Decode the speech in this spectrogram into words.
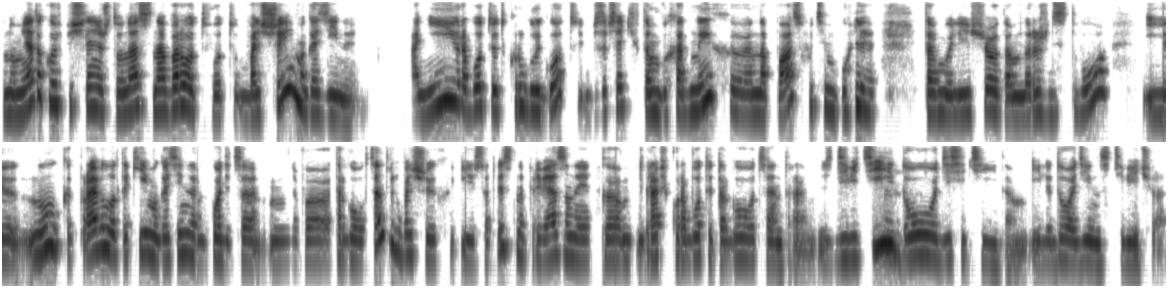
но у меня такое впечатление, что у нас наоборот, вот большие магазины, они работают круглый год, безо всяких там выходных, э, на Пасху тем более, там или еще там на Рождество. И, ну, как правило, такие магазины находятся в торговых центрах больших и, соответственно, привязаны к графику работы торгового центра с 9 mm-hmm. до 10 там, или до 11 вечера.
